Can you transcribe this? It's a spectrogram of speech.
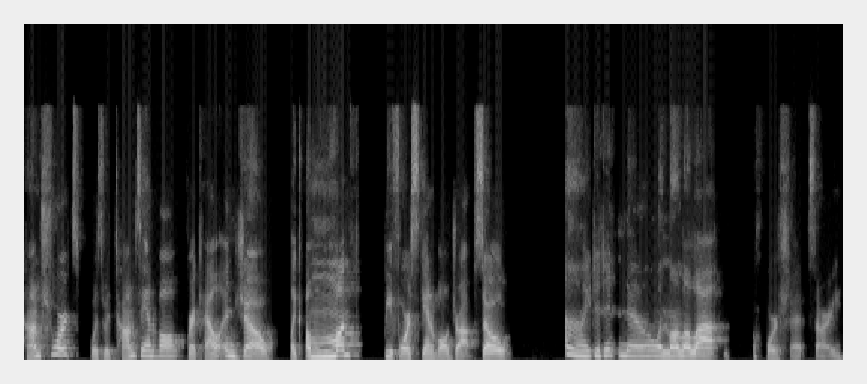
Tom Schwartz was with Tom Sandoval, Raquel, and Jo like a month before Scandoval dropped. So oh, I didn't know and la la la. Horseshit. Sorry.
